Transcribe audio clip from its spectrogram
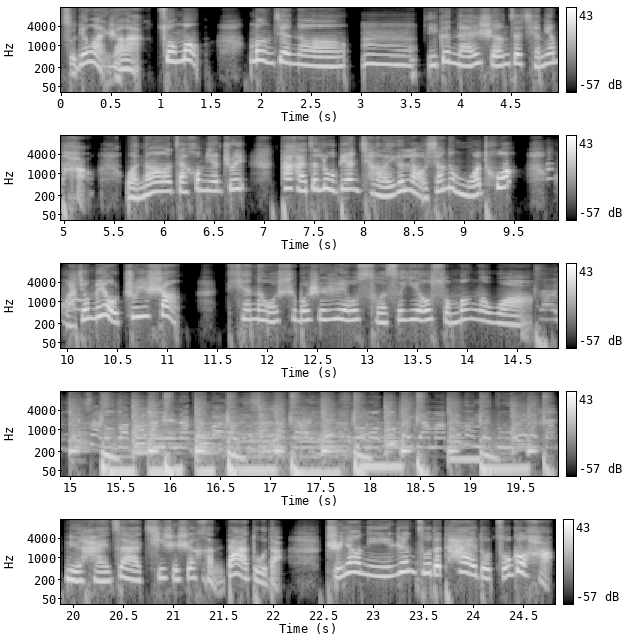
昨天晚上啊，做梦梦见呢，嗯，一个男神在前面跑，我呢在后面追，他还在路边抢了一个老乡的摩托，我就没有追上。天哪，我是不是日有所思夜有所梦了？我。女孩子啊，其实是很大度的，只要你认错的态度足够好，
